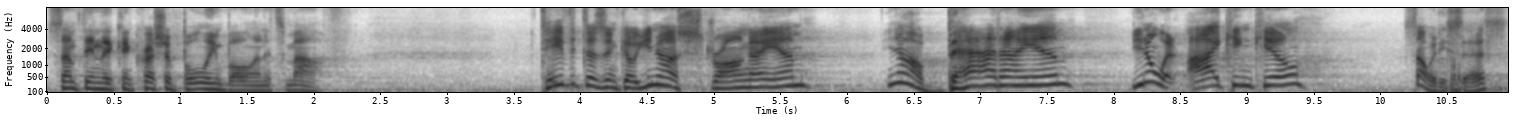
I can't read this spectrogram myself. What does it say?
something that can crush a bowling ball in its mouth. David doesn't go, You know how strong I am? You know how bad I am? You know what I can kill? That's not what he says.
